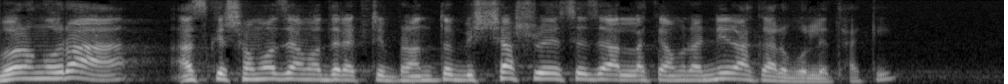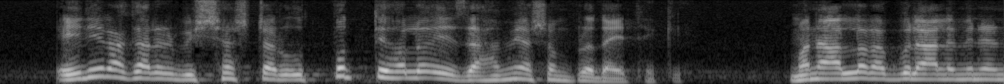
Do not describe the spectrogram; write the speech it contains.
বরং ওরা আজকে সমাজে আমাদের একটি ভ্রান্ত বিশ্বাস রয়েছে যে আল্লাহকে আমরা নিরাকার বলে থাকি। এই নিরাকারের বিশ্বাসটার উৎপত্তি হলো এই জাহামিয়া সম্প্রদায় থেকে। মানে আল্লাহ রাবুল আলমিনের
